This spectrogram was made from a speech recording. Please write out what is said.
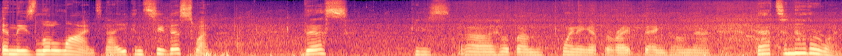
in these little lines. Now you can see this one. This, you, uh, I hope I'm pointing at the right thing on there. That's another one.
